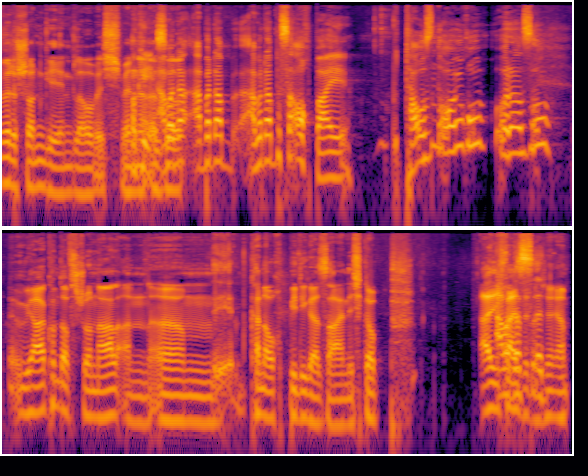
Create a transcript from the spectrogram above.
würde schon gehen, glaube ich. Wenn okay, also aber, da, aber, da, aber da bist du auch bei 1000 Euro oder so? Ja, kommt aufs Journal an. Ähm, äh. kann auch billiger sein. Ich glaube, also aber das, nicht, ja.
